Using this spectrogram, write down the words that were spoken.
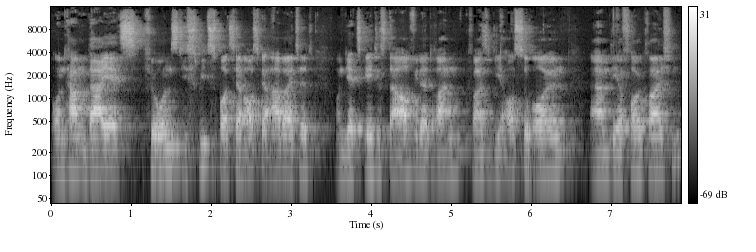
und haben da jetzt für uns die Sweet Spots herausgearbeitet. Und jetzt geht es da auch wieder dran, quasi die auszurollen, ähm, die erfolgreichen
